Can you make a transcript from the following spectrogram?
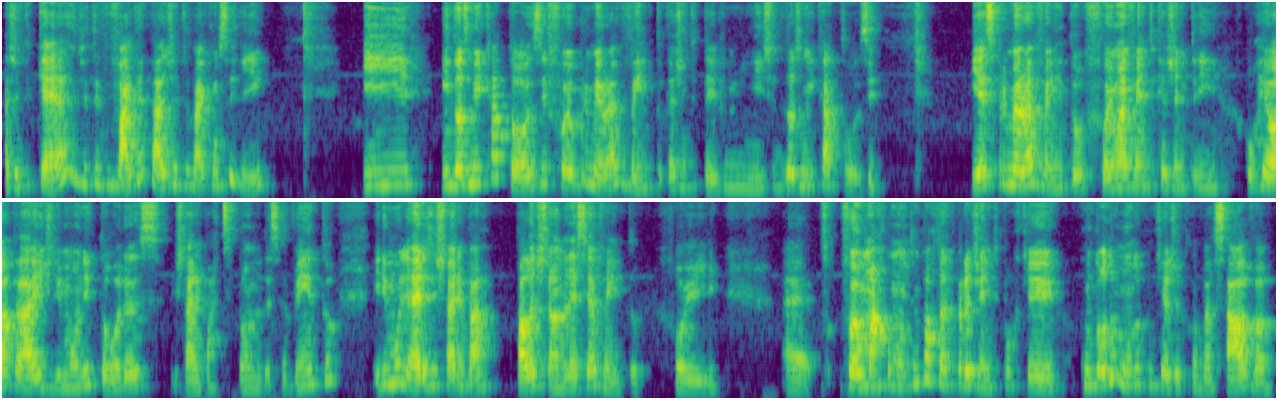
A gente quer, a gente vai tentar, a gente vai conseguir. E em 2014 foi o primeiro evento que a gente teve no início de 2014. E esse primeiro evento foi um evento que a gente correu atrás de monitoras estarem participando desse evento e de mulheres estarem palestrando nesse evento. Foi, é, foi um marco muito importante para a gente, porque com todo mundo com quem a gente conversava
